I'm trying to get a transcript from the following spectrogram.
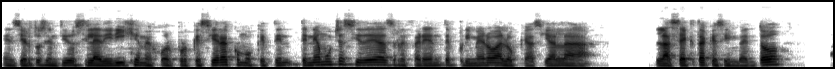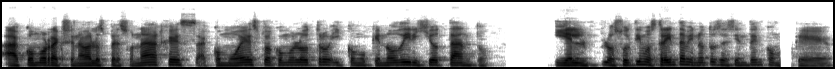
en cierto sentido, si la dirige mejor, porque si era como que tenía muchas ideas referente primero a lo que hacía la, la secta que se inventó, a cómo reaccionaban los personajes, a cómo esto, a cómo lo otro, y como que no dirigió tanto. Y el, los últimos 30 minutos se sienten como que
